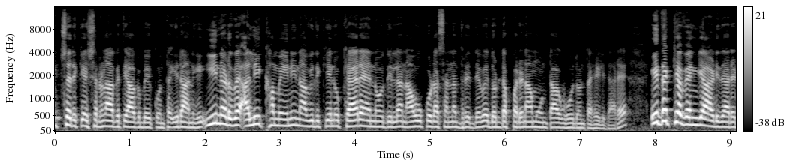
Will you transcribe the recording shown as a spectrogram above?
ಎಚ್ಚರಿಕೆ ಶರಣಾಗತಿ ಆಗಬೇಕು ಅಂತ ಇರಾನ್ಗೆ. ಈ ನಡುವೆ ಅಲಿ ಖಮೇನಿ ನಾವು ಇದಕ್ಕೇನು ಕ್ಯಾರೆ ಅನ್ನೋದಿಲ್ಲ ನಾವು ಕೂಡ ಸನ್ನದ್ಧರಿದ್ದೇವೆ ದೊಡ್ಡ ಪರಿಣಾಮ ಉಂಟಾಗಬಹುದು ಅಂತ ಹೇಳಿದ್ದಾರೆ. ಇದಕ್ಕೆ ವ್ಯಂಗ್ಯ ಆಡಿದ್ದಾರೆ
